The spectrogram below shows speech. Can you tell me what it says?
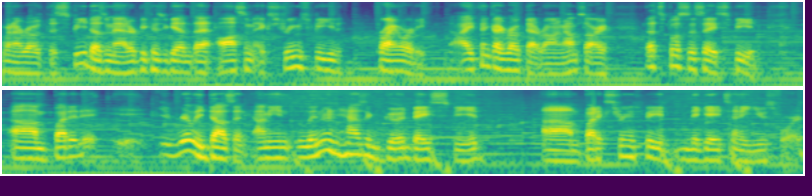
when I wrote this. Speed doesn't matter because you get that awesome extreme speed priority. I think I wrote that wrong. I'm sorry. That's supposed to say speed. Um, but it, it, it really doesn't. I mean, Linoone has a good base speed, um, but extreme speed negates any use for it.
